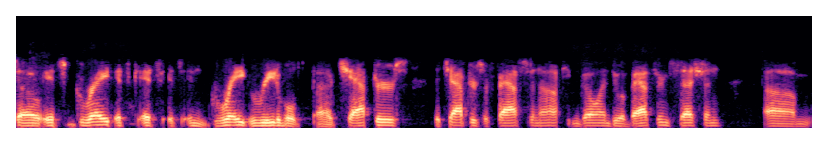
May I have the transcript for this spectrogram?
So it's great. It's it's it's in great readable uh, chapters. The chapters are fast enough. You can go and do a bathroom session. Um,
